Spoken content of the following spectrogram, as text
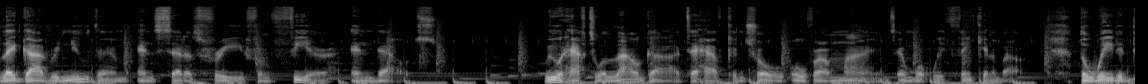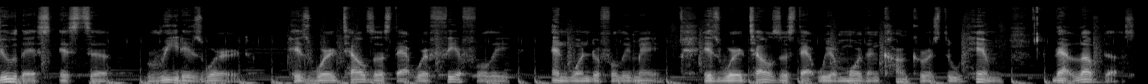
Let God renew them and set us free from fear and doubts we would have to allow God to have control over our minds and what we're thinking about. The way to do this is to read His Word. His Word tells us that we're fearfully and wonderfully made. His Word tells us that we are more than conquerors through Him that loved us.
